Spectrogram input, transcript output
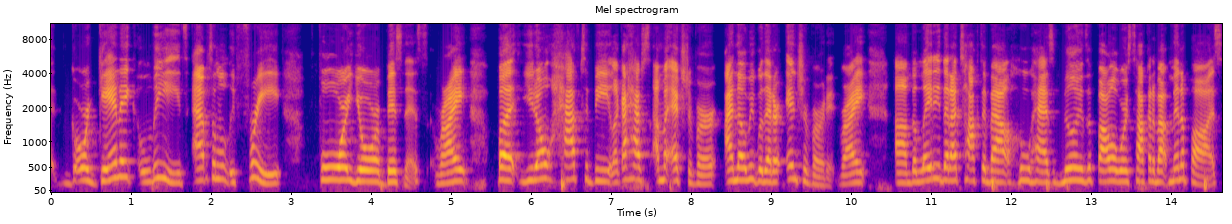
uh, organic leads absolutely free for your business, right? But you don't have to be like I have. I'm an extrovert. I know people that are introverted, right? Um, the lady that I talked about who has millions of followers talking about menopause,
